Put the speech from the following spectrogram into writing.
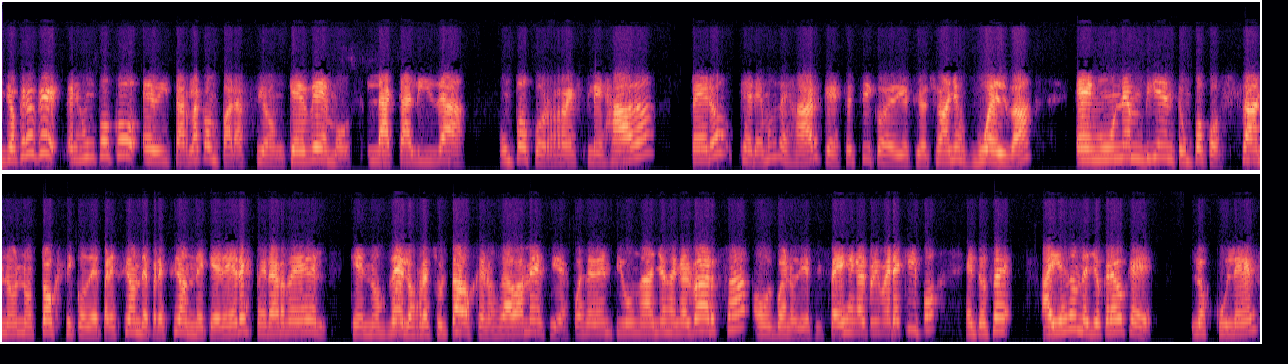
yo creo que es un poco evitar la comparación, que vemos la calidad un poco reflejada, pero queremos dejar que este chico de 18 años vuelva en un ambiente un poco sano, no tóxico, de presión, de presión, de querer esperar de él que nos dé los resultados que nos daba Messi después de 21 años en el Barça, o bueno, 16 en el primer equipo. Entonces, ahí es donde yo creo que los culés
